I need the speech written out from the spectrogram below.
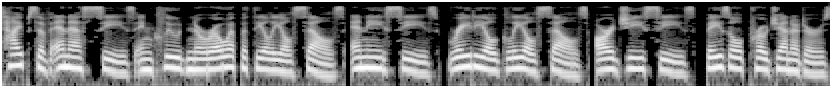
Types of NSCs include neuroepithelial cells (NECs), radial glial cells (RGCs), basal progenitors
